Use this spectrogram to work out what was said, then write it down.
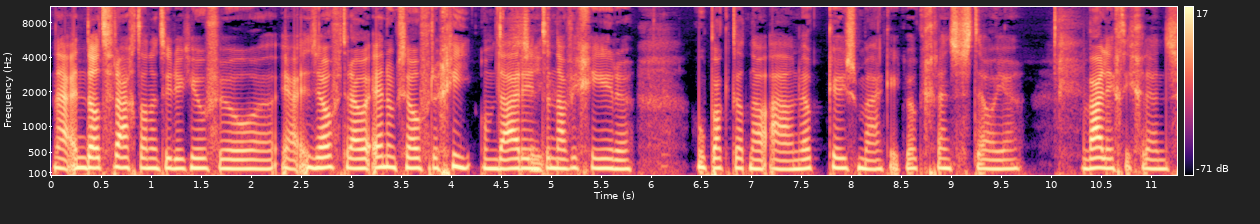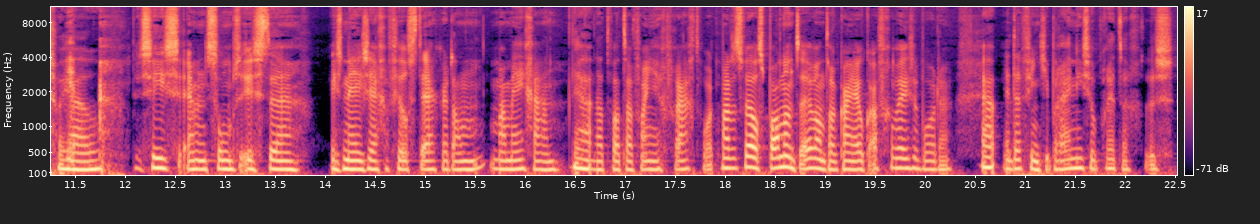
nou, en dat vraagt dan natuurlijk heel veel eh, ja, zelfvertrouwen en ook zelfregie om daarin te navigeren. Hoe pak ik dat nou aan? Welke keuze maak ik? Welke grenzen stel je? Waar ligt die grens voor Ja. jou? Precies. En soms is, de, is nee zeggen veel sterker dan maar meegaan. Ja. Dat wat er van je gevraagd wordt. Maar dat is wel spannend, hè? want dan kan je ook afgewezen worden. Ja. En dat vindt je brein niet zo prettig. Dus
